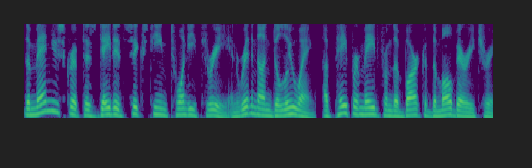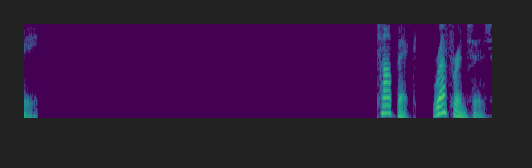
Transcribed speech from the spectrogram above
The manuscript is dated 1623 and written on daluwang, a paper made from the bark of the mulberry tree. References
